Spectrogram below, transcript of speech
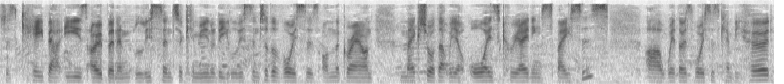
just keep our ears open and listen to community, listen to the voices on the ground, make sure that we are always creating spaces uh, where those voices can be heard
